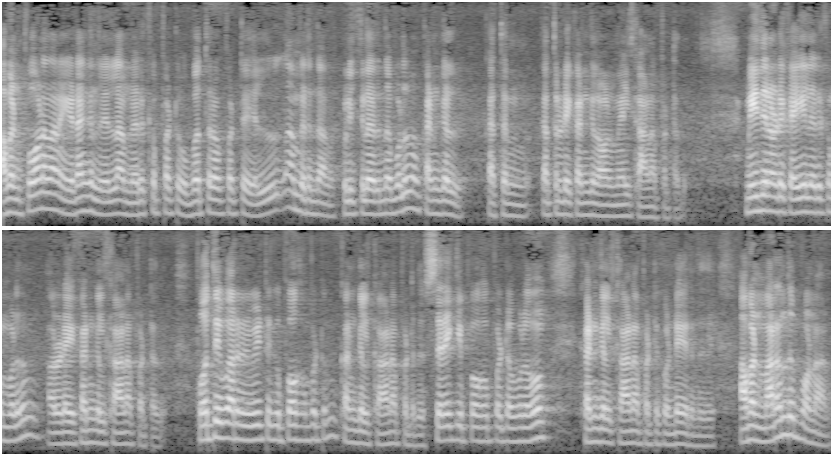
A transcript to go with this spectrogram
அவன் போனதான இடங்கள் எல்லாம் நெருக்கப்பட்டு உபத்திரப்பட்டு எல்லாம் இருந்தான் குளிக்கல இருந்த பொழுதும் கண்கள் கத்தன் கத்தருடைய கண்கள் அவன் மேல் காணப்பட்டது. மீதியனுடைய கையில் இருக்கும் பொழுதும் அவருடைய கண்கள் காணப்பட்டது. போத்திபாரர் வீட்டுக்கு போகப்பட்டும் கண்கள் காணப்பட்டது. சிறைக்கு போகப்பட்ட பொழுதும் கண்கள் காணப்பட்டு கொண்டே இருந்தது. அவன் மறந்து போனான்.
